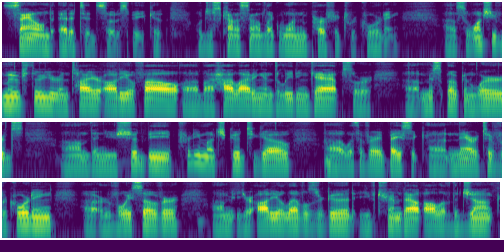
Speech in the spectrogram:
sound edited, so to speak. It will just kind of sound like one perfect recording. Uh, so once you've moved through your entire audio file uh, by highlighting and deleting gaps or uh, misspoken words, um, then you should be pretty much good to go uh, with a very basic uh, narrative recording uh, or voiceover. Um, your audio levels are good. You've trimmed out all of the junk,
